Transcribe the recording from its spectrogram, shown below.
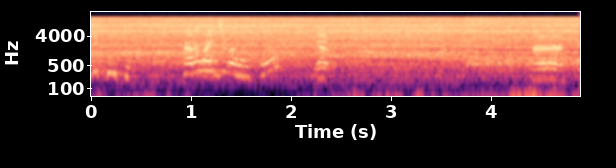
How do I do it like this? Yep. Perfect.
